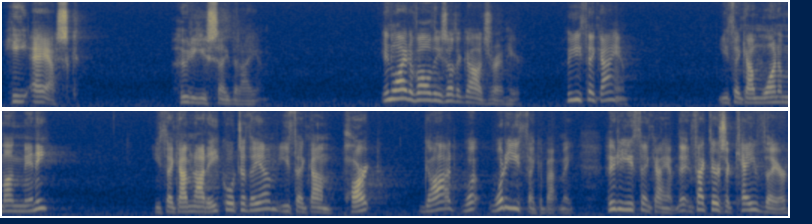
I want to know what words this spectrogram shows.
he asked, Who do you say that I am? In light of all these other gods around here, who do you think I am? You think I'm one among many? You think I'm not equal to them? You think I'm part God? What, what do you think about me? Who do you think I am? In fact, there's a cave there.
